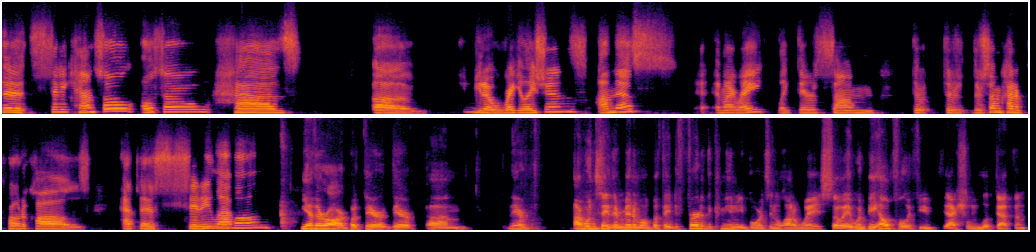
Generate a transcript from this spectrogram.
the city council also has uh you know regulations on this. Am I right? Like there's some there there's there's some kind of protocols at the city level. Yeah, there are, but they're they're um they're I wouldn't say they're minimal, but they defer to the community boards in a lot of ways. So it would be helpful if you actually looked at them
